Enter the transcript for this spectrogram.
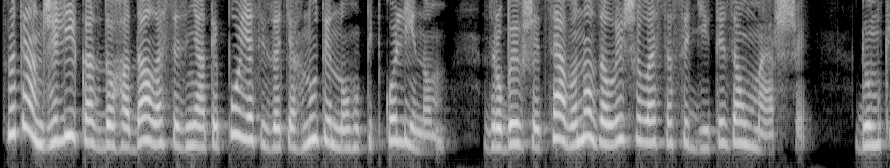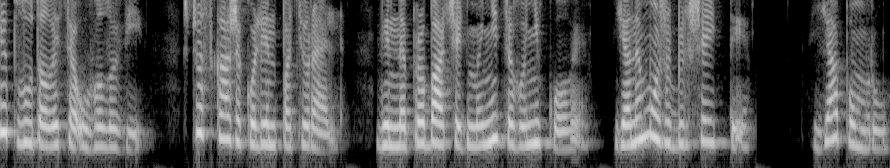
Проте Анжеліка здогадалася зняти пояс і затягнути ногу під коліном. Зробивши це, вона залишилася сидіти завмерши. Думки плуталися у голові. Що скаже колін Патюрель? Він не пробачить мені цього ніколи. Я не можу більше йти. Я помру.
